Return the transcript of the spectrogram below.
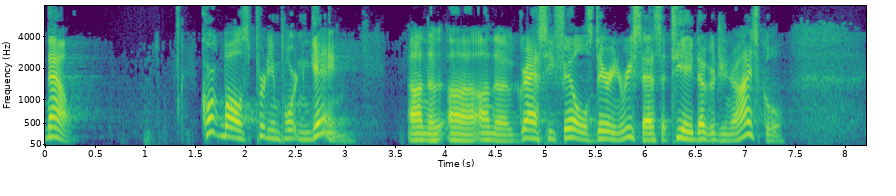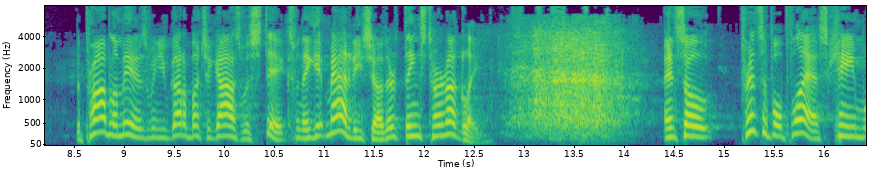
Now, corkball is a pretty important game on the, uh, on the grassy fields during recess at T.A. Dugger Junior High School. The problem is when you've got a bunch of guys with sticks, when they get mad at each other, things turn ugly. and so Principal Pless came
